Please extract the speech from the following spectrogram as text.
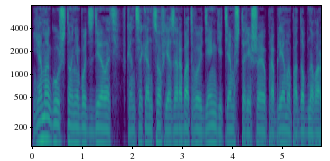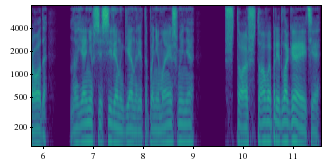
«Я могу что-нибудь сделать. В конце концов, я зарабатываю деньги тем, что решаю проблемы подобного рода. Но я не всесилен, Генри, ты понимаешь меня?» «Что, что вы предлагаете?»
